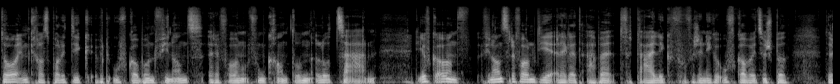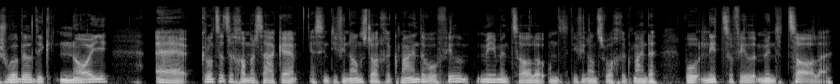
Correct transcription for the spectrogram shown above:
hier im Kreis Politik über die Aufgabe- und Finanzreform vom Kanton Luzern. Die Aufgabe- und Finanzreform, die regelt eben die Verteilung von verschiedenen Aufgaben, wie zum Beispiel der Schulbildung neu. Äh, grundsätzlich kann man sagen, es sind die finanzstarken Gemeinden, die viel mehr zahlen müssen und die finanzschwachen Gemeinden, die nicht so viel zahlen müssen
